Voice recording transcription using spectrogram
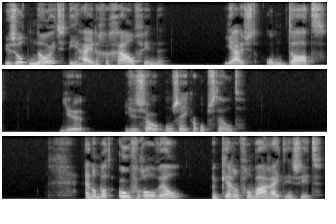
Je zult nooit die heilige graal vinden, juist omdat je je zo onzeker opstelt. En omdat overal wel een kern van waarheid in zit,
